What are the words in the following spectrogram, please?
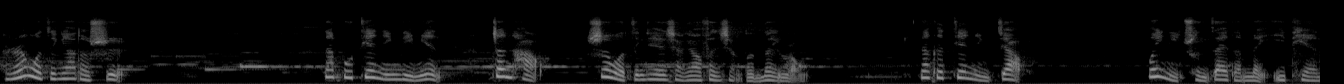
很让我惊讶的是。那部电影里面，正好是我今天想要分享的内容。那个电影叫《为你存在的每一天》。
